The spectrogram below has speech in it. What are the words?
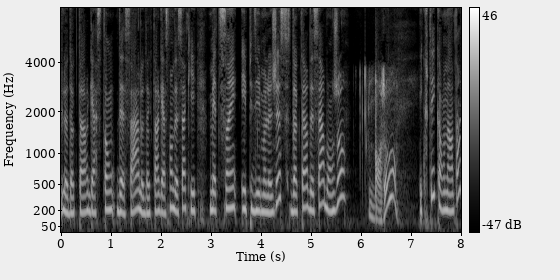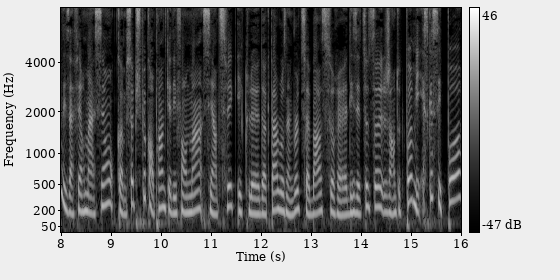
le docteur Gaston Dessert, le docteur Gaston Dessert qui est médecin épidémiologiste. Docteur Dessert, bonjour. Bonjour. Écoutez, quand on entend des affirmations comme ça, puis je peux comprendre qu'il y a des fondements scientifiques et que le docteur Rosenberg se base sur euh, des études, ça, j'en doute pas, mais est-ce que c'est pas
